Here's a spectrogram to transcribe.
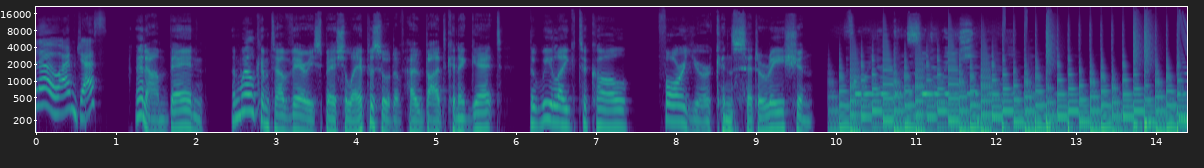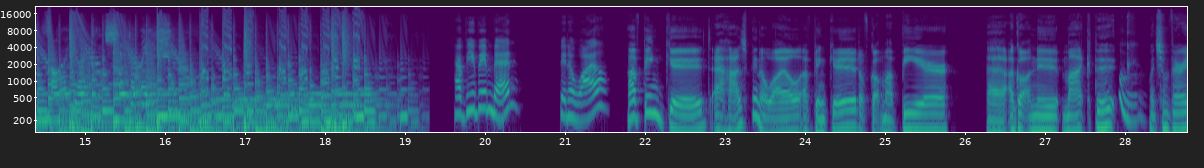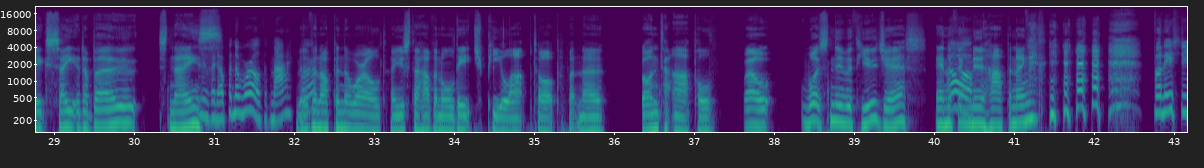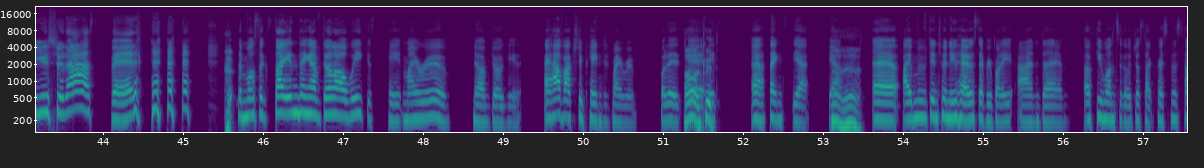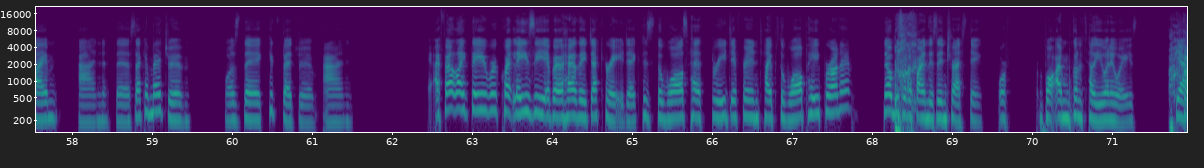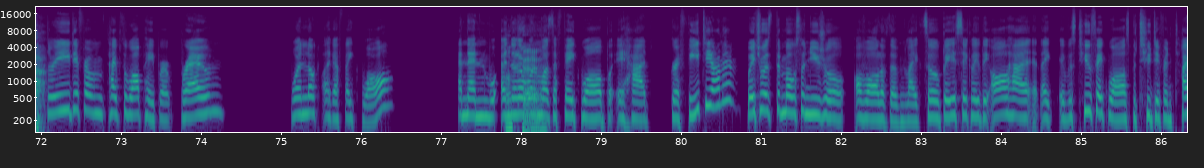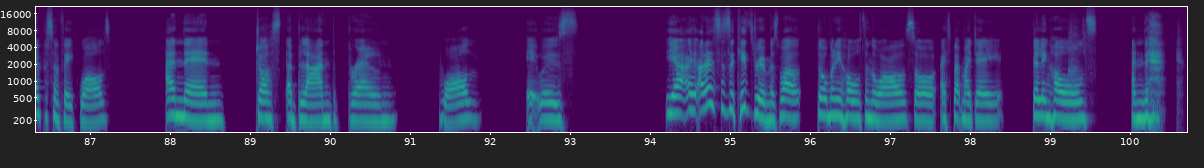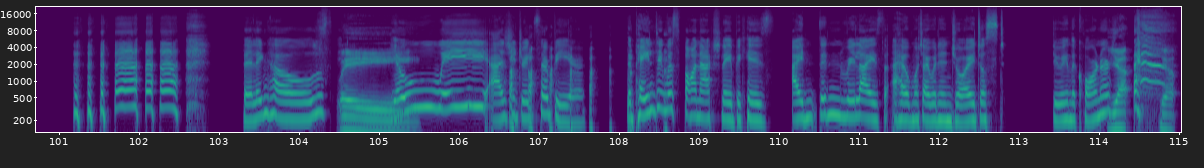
Hello, I'm Jess. And I'm Ben. And welcome to a very special episode of How Bad Can It Get that we like to call For Your Consideration. For your consideration. For your consideration. Have you been, Ben? Been a while? I've been good. It has been a while. I've been good. I've got my beer. Uh, I got a new MacBook, Ooh. which I'm very excited about. It's nice. Moving up in the world, Mac. Moving up in the world. I used to have an old HP laptop, but now gone to Apple. Well, what's new with you, Jess? Anything Oh. new happening? Funny you should ask, Ben. the most exciting thing I've done all week is paint my room. No, I'm joking. I have actually painted my room, but it. Oh, uh, good. it- uh, thanks. Yeah, yeah. Oh, yeah. uh, I moved into a new house, everybody, and um, a few months ago, just at Christmas time, and the second bedroom was the kids' bedroom, and I felt like they were quite lazy about how they decorated it because the walls had three different types of wallpaper on it. Nobody's gonna find this interesting, or but I'm gonna tell you anyways. Yeah, three different types of wallpaper. Brown, one looked like a fake wall, and then another Okay. one was a fake wall, but it had graffiti on it, which was the most unusual of all of them. Like, so basically, they all had like it was two fake walls, but two different types of fake walls, and then just a bland brown wall. It was, yeah, I, and this is a kid's room as well. So many holes in the wall. So I spent my day filling holes and filling holes. Wait. Yo way as she drinks her beer. The painting was fun actually because I didn't realize how much I would enjoy just doing the corner. Yeah, yeah.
